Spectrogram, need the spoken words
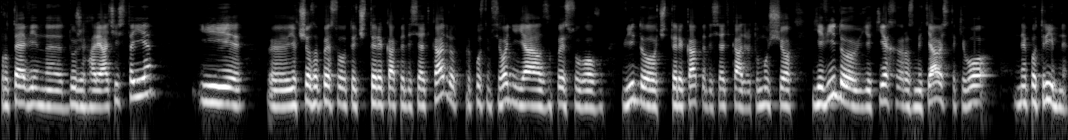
проте він е, дуже гарячий стає. І е, якщо записувати 4К 50 кадрів, припустимо, сьогодні я записував відео 4К 50 кадрів, тому що є відео, в яких розмиття ось такого не потрібне.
